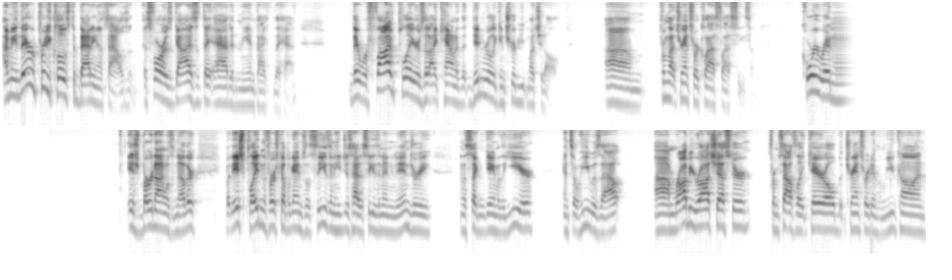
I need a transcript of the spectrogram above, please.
I mean, they were pretty close to batting a thousand as far as guys that they added and the impact that they had. There were five players that I counted that didn't really contribute much at all um, from that transfer class last season. Corey Wren, Ish Burdine was another. But Ish played in the first couple games of the season. He just had a season-ending injury in the second game of the year, and so he was out. Um, Robbie Rochester from Southlake Carroll, but transferred in from UConn,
